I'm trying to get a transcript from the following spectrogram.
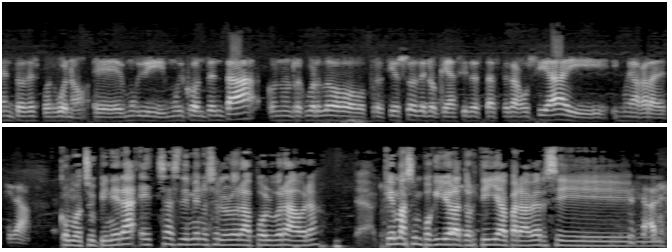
Entonces, pues bueno, eh, muy muy contenta, con un recuerdo precioso de lo que ha sido esta pedagogía y, y muy agradecida. Como chupinera, ¿echas de menos el olor a pólvora ahora? ¿Quemas un poquillo la tortilla para ver si, A ver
